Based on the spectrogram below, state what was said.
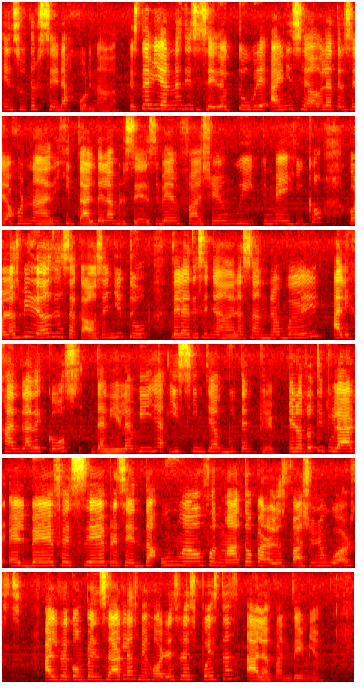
en su tercera jornada. Este viernes 16 de octubre ha iniciado la tercera jornada digital de la Mercedes-Benz Fashion Week México con los videos destacados en YouTube de las diseñadoras Sandra Weil, Alejandra de Cos, Daniela Villa y Cynthia Buttenklepp. En otro titular, el BFC presenta un nuevo formato para los Fashion Awards al recompensar las mejores respuestas a la pandemia.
